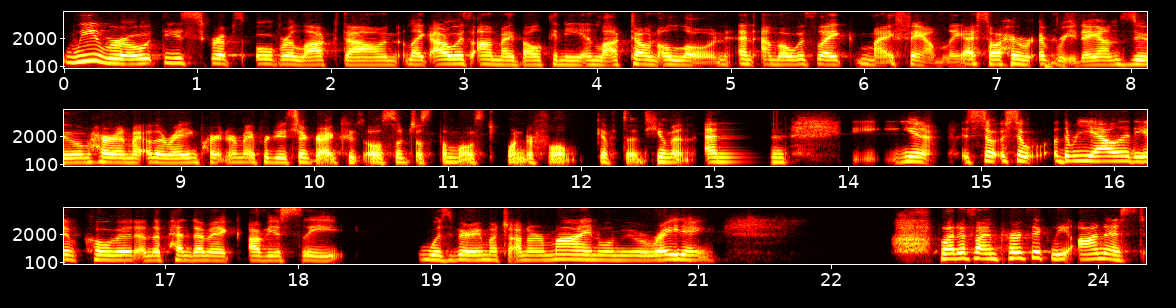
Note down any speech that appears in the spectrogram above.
we wrote these scripts over lockdown. Like I was on my balcony in lockdown alone, and Emma was like my family. I saw her every day on Zoom, her and my other writing partner, my producer, Greg, who's also just the most wonderful, gifted human. And, you know, so, so the reality of COVID and the pandemic obviously was very much on our mind when we were writing. But if I'm perfectly honest,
